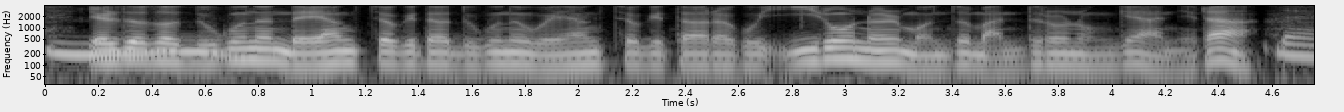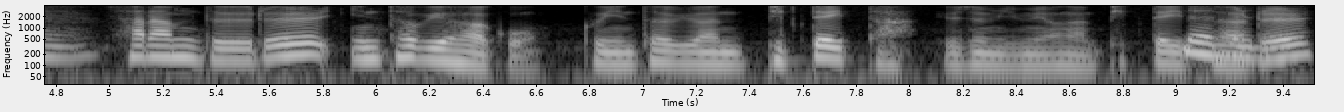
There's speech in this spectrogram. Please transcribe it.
예를 들어서 음. 누구는 내향적이다, 누구는 외향적이다라고 이론을 먼저 만들어 놓은 게 아니라 네. 사람들을 인터뷰하고 그 인터뷰한 빅데이터, 요즘 유명한 빅데이터를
